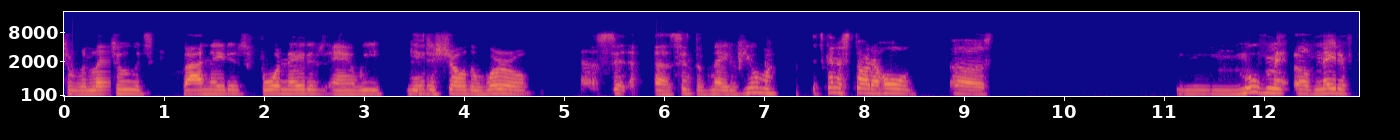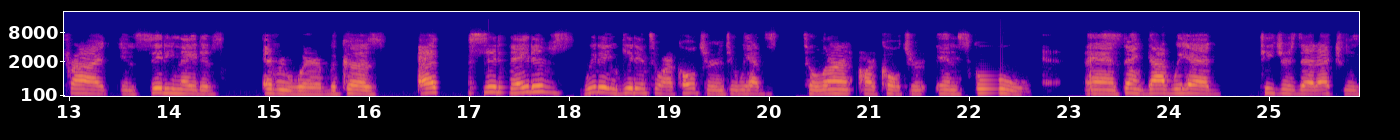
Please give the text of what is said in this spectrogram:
to relate to. It's by natives, for natives, and we need to show the world a, a sense of native humor. It's going to start a whole uh, movement of native pride in city natives everywhere because as city natives, we didn't get into our culture until we had to learn our culture in school. And thank God we had teachers that actually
